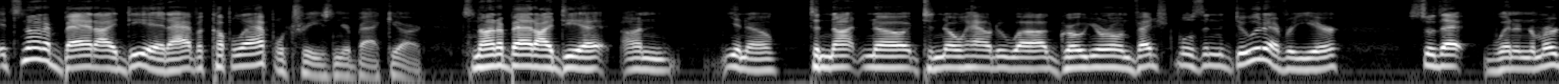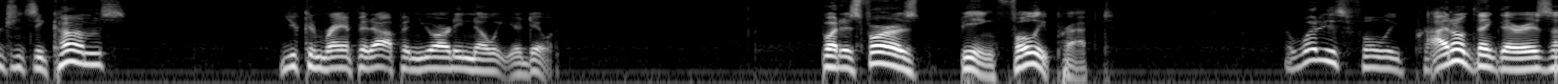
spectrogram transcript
it's not a bad idea to have a couple apple trees in your backyard. It's not a bad idea on you know to not know to know how to uh, grow your own vegetables and to do it every year, so that when an emergency comes, you can ramp it up and you already know what you're doing. But as far as being fully prepped, What is fully prepped? I don't think there is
